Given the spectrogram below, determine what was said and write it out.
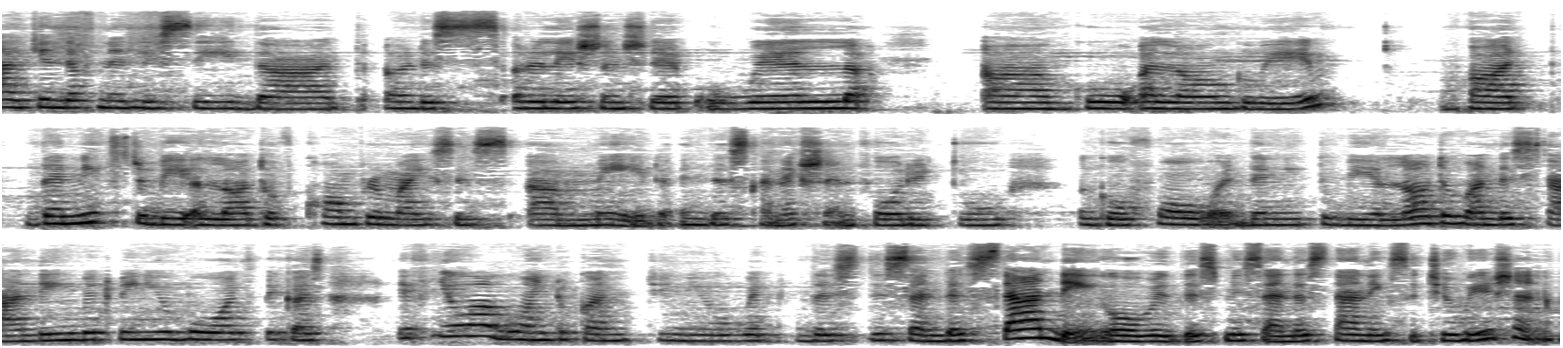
I can definitely see that uh, this relationship will uh, go a long way but there needs to be a lot of compromises uh, made in this connection for it to go forward. There need to be a lot of understanding between you both because if you are going to continue with this misunderstanding or with this misunderstanding situation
